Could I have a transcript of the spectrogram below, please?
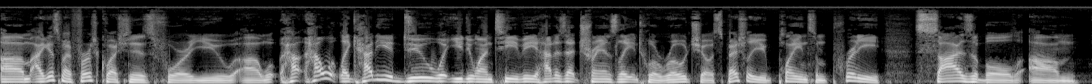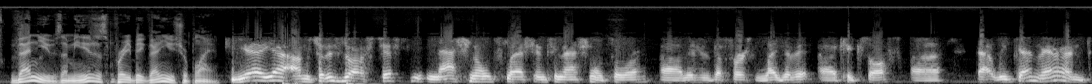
Um, I guess my first question is for you. Uh, how, how, like, how do you do what you do on TV? How does that translate into a road show? Especially you playing some pretty sizable um, venues. I mean, these are some pretty big venues you're playing. Yeah, yeah. Um, so this is our fifth national slash international tour. Uh, this is the first leg of it. Uh, kicks off uh, that weekend there, and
